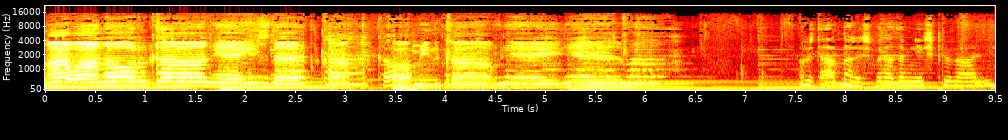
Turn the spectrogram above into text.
Mała norka nie izdebka, kominka w niej nie ma. Już dawno żeśmy razem nie śpiewali.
